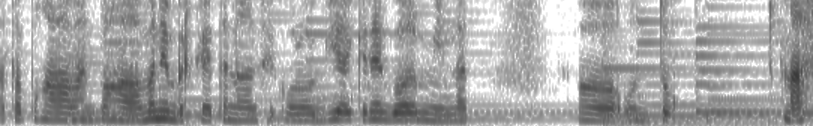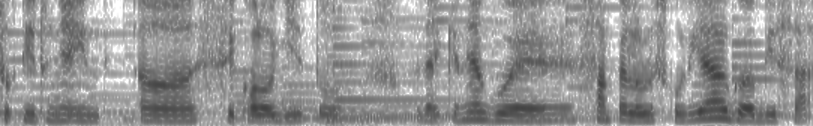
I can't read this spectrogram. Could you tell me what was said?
atau pengalaman-pengalaman yang berkaitan dengan psikologi akhirnya gue minat uh, untuk masuk di dunia uh, psikologi itu. Pada akhirnya gue sampai lulus kuliah gue bisa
